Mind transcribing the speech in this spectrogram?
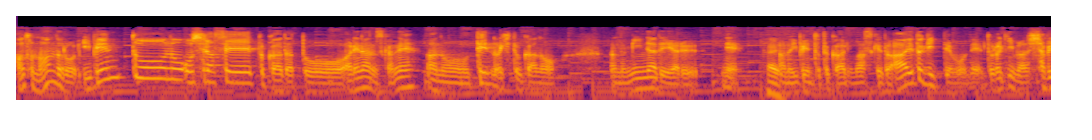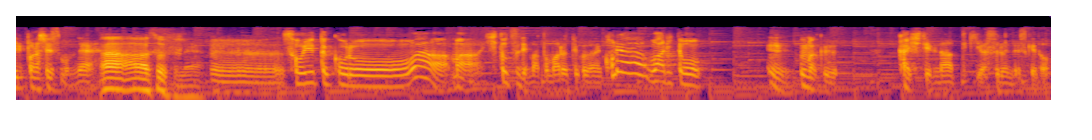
あとなんだろうイベントのお知らせとかだとあれなんですかね。あの天の日とかのあのみんなでやるねはい。あのイベントとかありますけどああいう時ってもうねドラキーマン喋りっぱなしですもんね。ああそうですね。うんそういうところはまあ一つでまとまるってことでこれは割と、うん、うまく返してるなって気がするんですけど、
